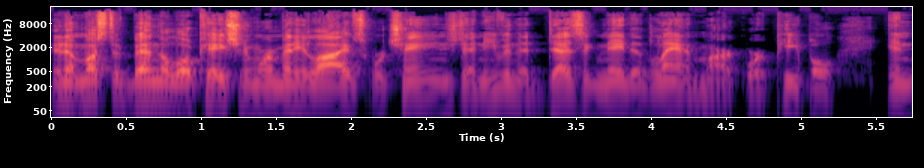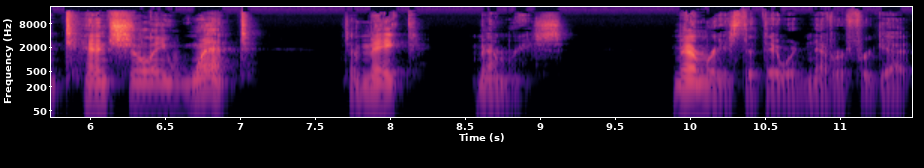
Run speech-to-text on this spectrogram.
and it must have been the location where many lives were changed and even the designated landmark where people intentionally went to make memories, memories that they would never forget.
